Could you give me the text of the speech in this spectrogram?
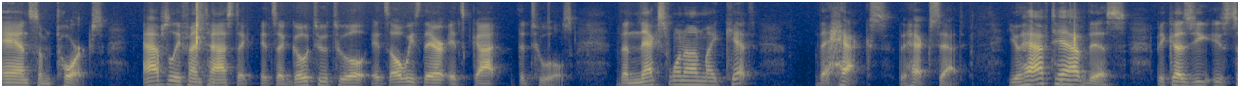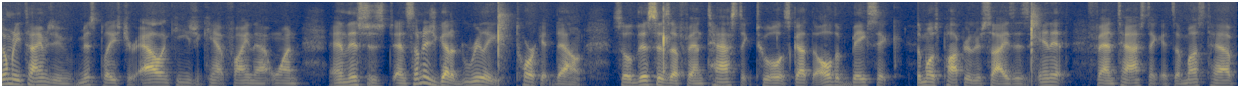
and some Torx. Absolutely fantastic. It's a go-to tool. It's always there. It's got the tools. The next one on my kit, the Hex, the Hex set. You have to have this because you, so many times you've misplaced your Allen keys, you can't find that one. And this is, and sometimes you got to really torque it down. So this is a fantastic tool. It's got all the basic, the most popular sizes in it. Fantastic. It's a must-have,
